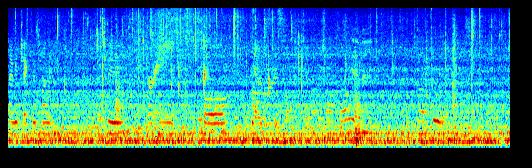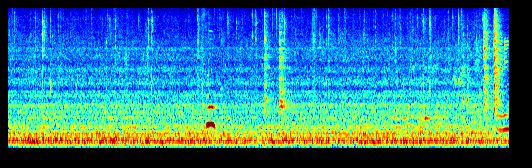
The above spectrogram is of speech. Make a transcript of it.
Maybe check this one. Two, three, four, five. Twenty.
